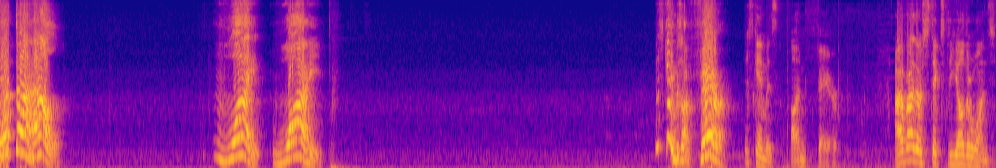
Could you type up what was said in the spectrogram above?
what the hell? Why? Why? This game is unfair! This game is unfair. I'd rather stick to the other ones.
